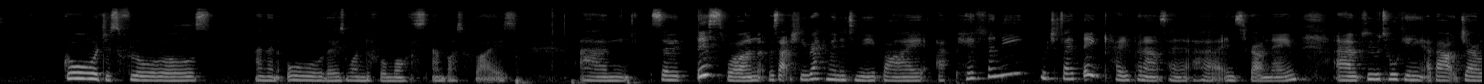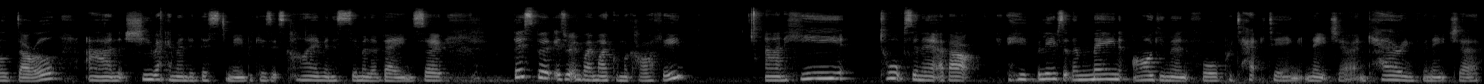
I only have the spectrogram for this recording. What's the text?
Gorgeous florals and then all those wonderful moths and butterflies. Um, so this one was actually recommended to me by Epiphany, which is I think how you pronounce her, her Instagram name, because um, we were talking about Gerald Durrell, and she recommended this to me because it's kind of in a similar vein. So this book is written by Michael McCarthy, and he talks in it about he believes that the main argument for protecting nature and caring for nature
